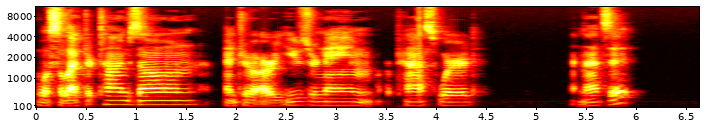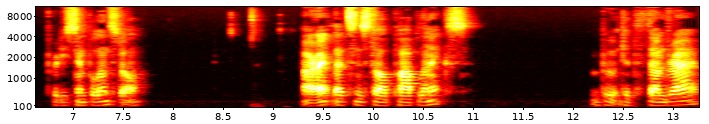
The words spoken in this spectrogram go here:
We'll select our time zone, enter our username or password, and that's it. Pretty simple install. Alright, let's install Pop Linux. Boot into the thumb drive.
